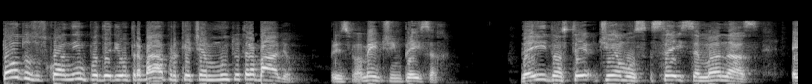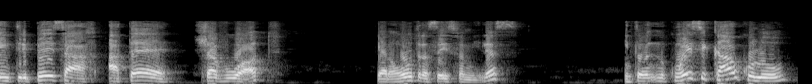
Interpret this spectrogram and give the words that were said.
todos os Kohanim poderiam trabalhar porque tinha muito trabalho, principalmente em Pesach. Daí nós tínhamos seis semanas entre Pesach até Shavuot, que eram outras seis famílias. Então, com esse cálculo,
